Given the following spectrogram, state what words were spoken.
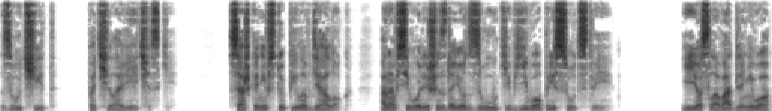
звучит по-человечески. Сашка не вступила в диалог. Она всего лишь издает звуки в его присутствии. Ее слова для него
